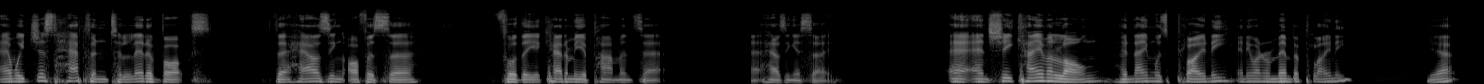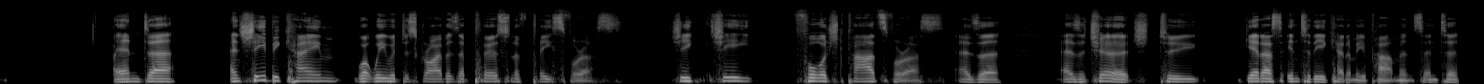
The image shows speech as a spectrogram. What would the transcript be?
and we just happened to letterbox the housing officer for the academy apartments at, at Housing SA. And she came along. Her name was Plony. Anyone remember Plony? Yeah. And uh, and she became what we would describe as a person of peace for us. She she forged paths for us as a as a church to get us into the academy apartments and to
